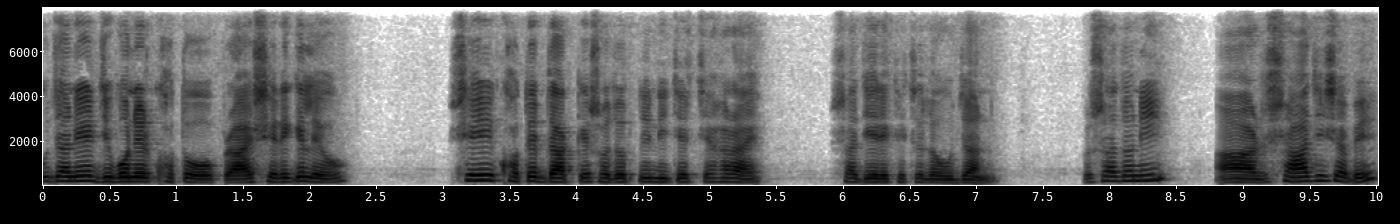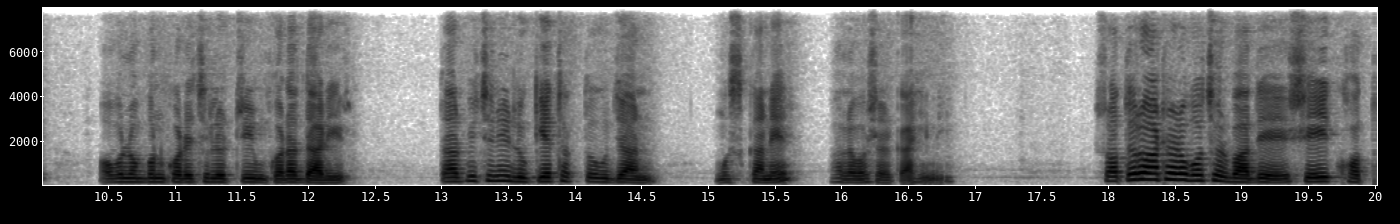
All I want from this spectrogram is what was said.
উজানের জীবনের ক্ষত প্রায় সেরে গেলেও সেই ক্ষতের দাগকে সযত্নে নিজের চেহারায় সাজিয়ে রেখেছিল উজান। প্রসাধনী আর সাজ হিসাবে অবলম্বন করেছিল ট্রিম করা দাড়ির। তার পিছনে লুকিয়ে থাকত উজান, মুস্কানের ভালোবাসার কাহিনী। সতেরো আঠারো বছর বাদে সেই ক্ষত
